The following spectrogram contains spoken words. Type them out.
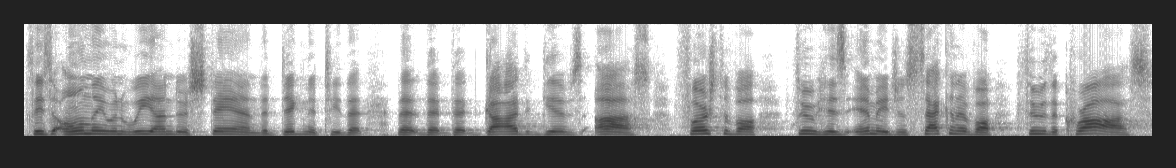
See, it's only when we understand the dignity that, that, that, that God gives us, first of all, through His image, and second of all, through the cross,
